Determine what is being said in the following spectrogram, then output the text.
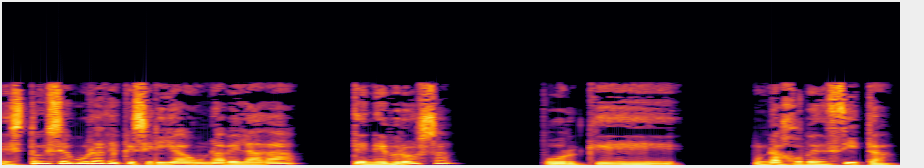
Estoy segura de que sería una velada tenebrosa porque una jovencita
